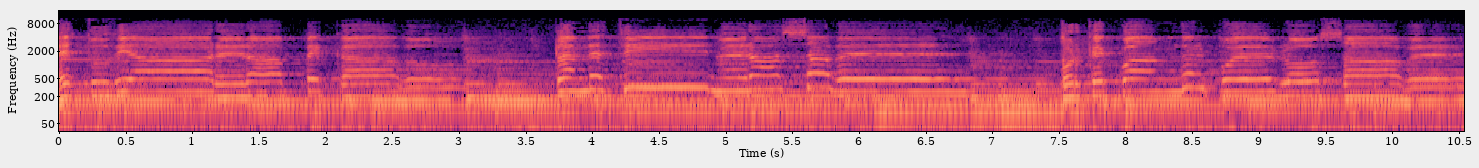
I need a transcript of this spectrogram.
Estudiar era pecado, clandestino era saber, porque cuando el pueblo sabe,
